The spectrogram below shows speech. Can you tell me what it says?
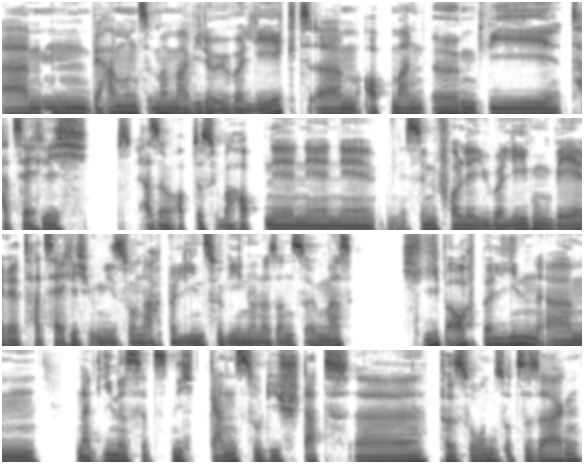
Ähm, wir haben uns immer mal wieder überlegt, ähm, ob man irgendwie tatsächlich, also ob das überhaupt eine, eine, eine, eine sinnvolle Überlegung wäre, tatsächlich irgendwie so nach Berlin zu gehen oder sonst irgendwas. Ich liebe auch Berlin. Ähm, Nadine ist jetzt nicht ganz so die Stadtperson äh, sozusagen.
